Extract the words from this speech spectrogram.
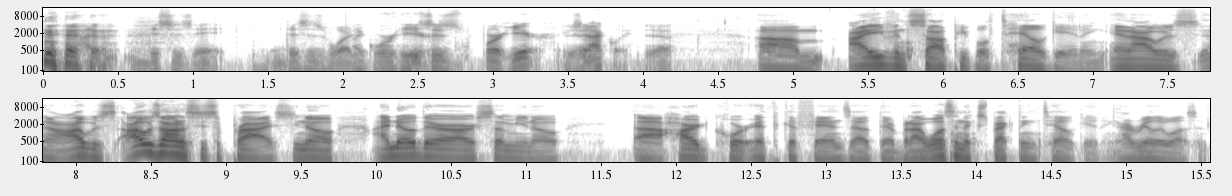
I'm, this is it. This is what Like we're here. This is we're here Yeah. exactly." Yeah. Um, I even saw people tailgating, and I was, you know, I was, I was honestly surprised. You know, I know there are some, you know, uh, hardcore Ithaca fans out there, but I wasn't expecting tailgating. I really wasn't.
